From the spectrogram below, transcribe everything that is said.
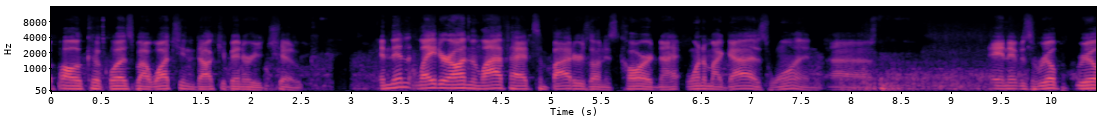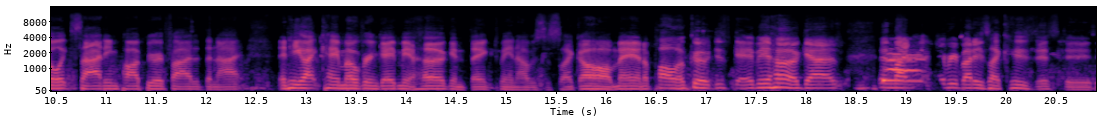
Apollo Cook was by watching the documentary Choke, and then later on in life, I had some fighters on his card, and I, one of my guys won. Uh, and it was a real, real exciting, popular fight of the night. And he like came over and gave me a hug and thanked me, and I was just like, "Oh man, Apollo Cook just gave me a hug, guys." And like everybody's like, "Who's this dude?"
